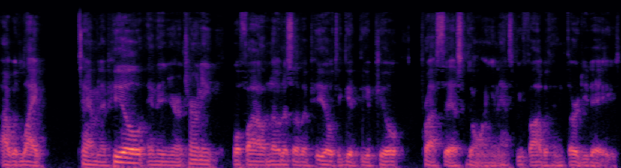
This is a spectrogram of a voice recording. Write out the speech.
I would like to have an appeal, and then your attorney will file a notice of appeal to get the appeal process going and it has to be filed within 30 days.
